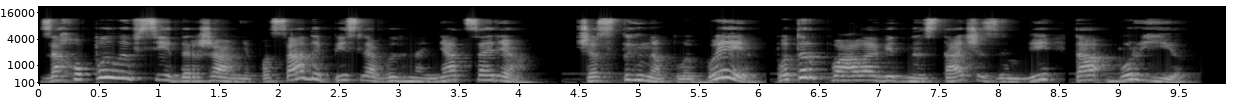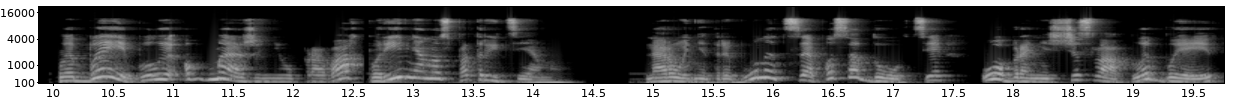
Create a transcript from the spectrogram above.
захопили всі державні посади після вигнання царя. Частина плебеїв потерпала від нестачі землі та боргів. Плебеї були обмежені у правах порівняно з патриціями. Народні трибуни це посадовці, обрані з числа плебеїв,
